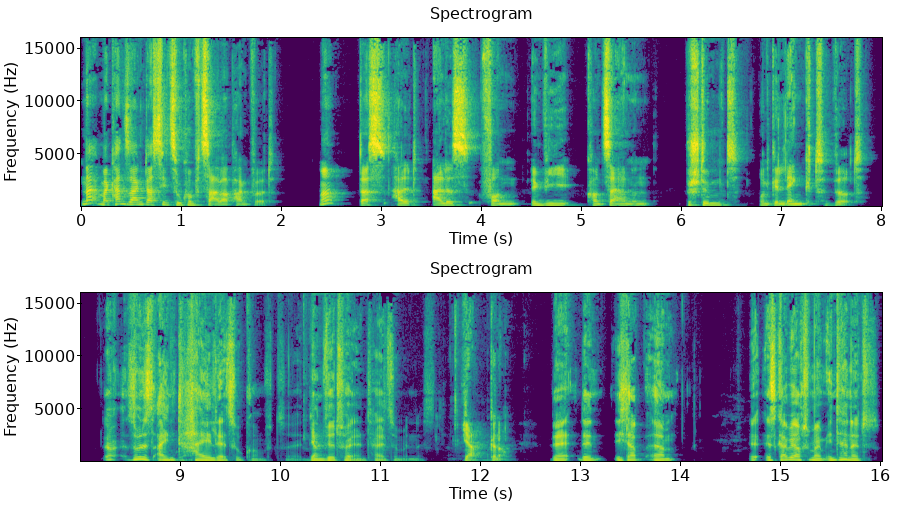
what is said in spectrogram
na, man kann sagen, dass die Zukunft Cyberpunk wird. Dass halt alles von irgendwie Konzernen bestimmt und gelenkt wird. Ja, zumindest ein Teil der Zukunft, den ja. virtuellen Teil zumindest. Ja, genau. Denn ich glaube, ähm, es gab ja auch schon beim Internet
